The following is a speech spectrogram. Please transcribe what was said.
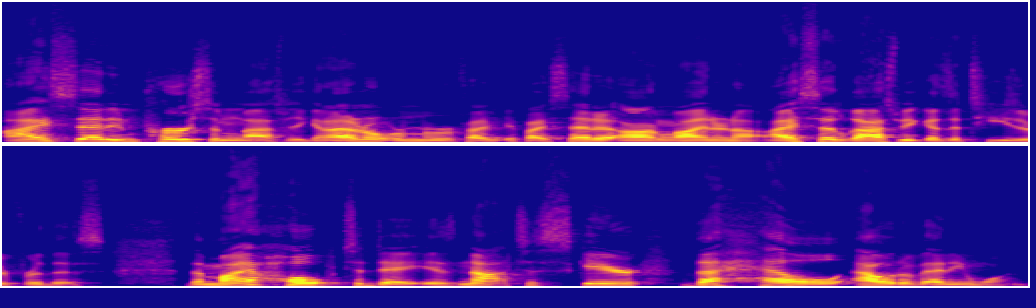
I said in person last week, and I don't remember if I, if I said it online or not. I said last week as a teaser for this that my hope today is not to scare the hell out of anyone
